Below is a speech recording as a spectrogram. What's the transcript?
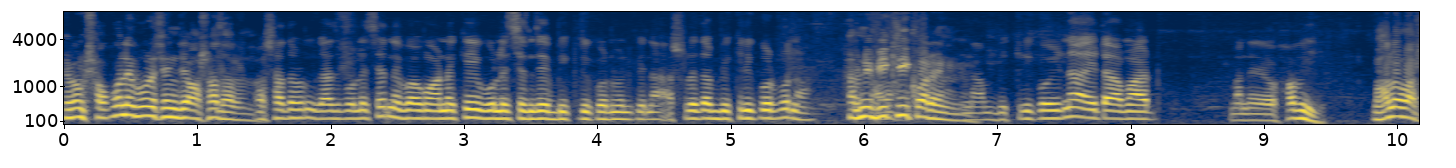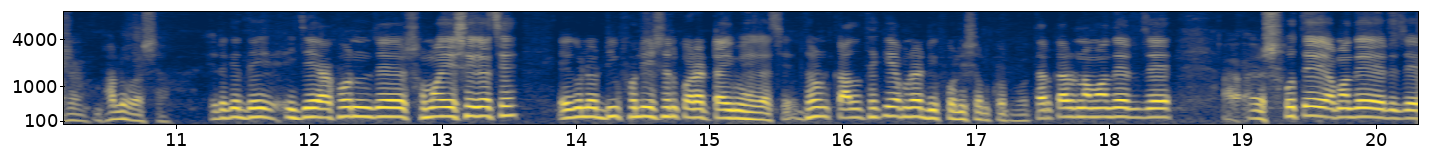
এবং সকলে বলেছেন যে অসাধারণ। অসাধারণ গাছ বলেছেন এবং অনেকেই বলেছেন যে বিক্রি করবেন কিনা। আসলে তো আমি বিক্রি করব না। আপনি বিক্রি করেন। না বিক্রি করি না এটা আমার মানে হবি ভালোবাসা। ভালোবাসা। এটাকে এই যে এখন যে সময় এসে গেছে, এগুলো ডিফলিউশন করার টাইম হয়ে গেছে। ধরুন কাল থেকে আমরা ডিফলিউশন করব। তার কারণ আমাদের যে শোতে আমাদের যে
